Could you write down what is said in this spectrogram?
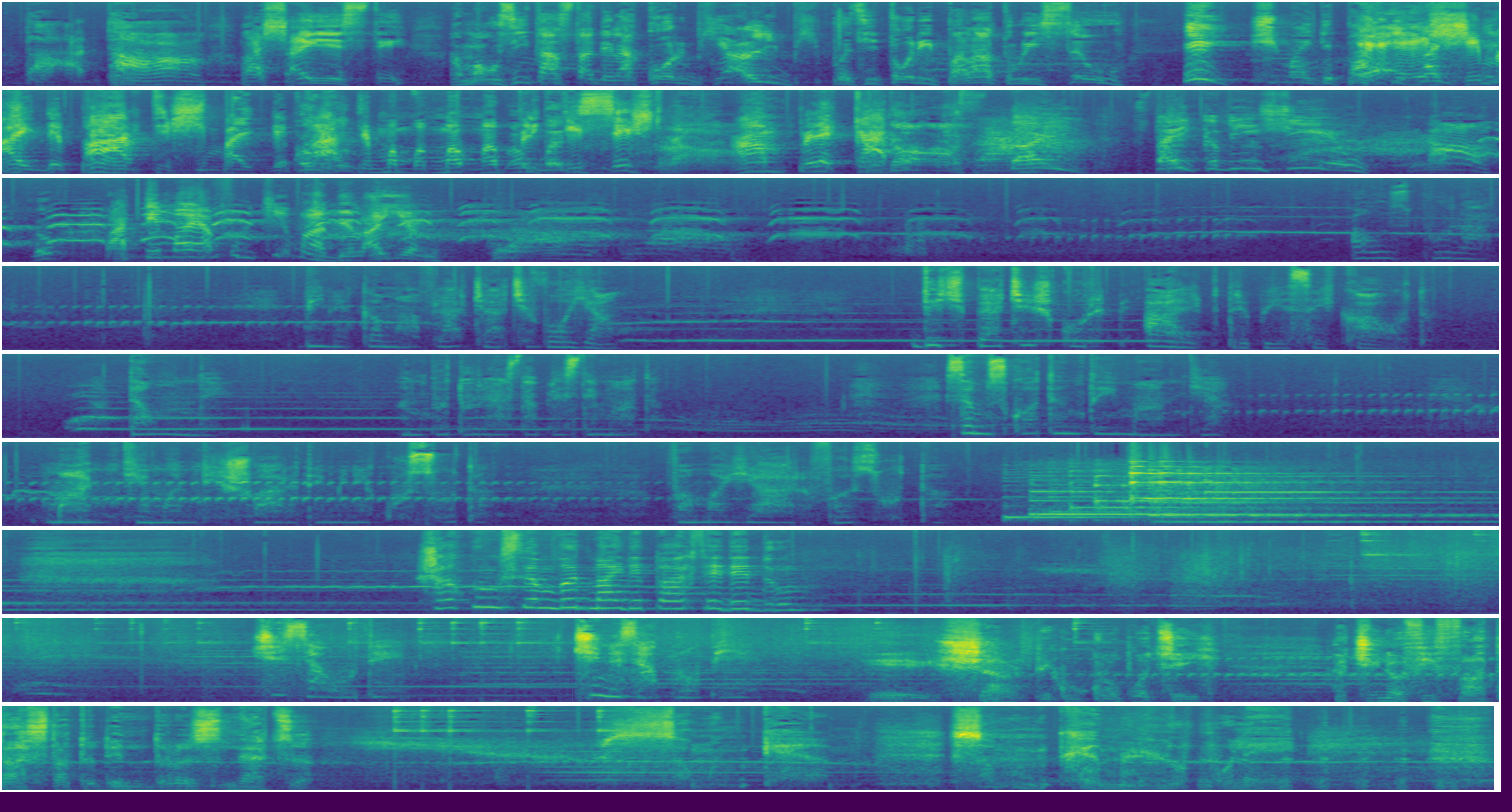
Da, da, da, așa este. Am auzit asta de la corbi albi, păzitorii palatului său. Ei, și mai departe, Ei, hai, și mai departe, și mai departe, mă, mă, mă, mă plictisești, am plecat. Da, stai, stai că vin și eu. Da, poate mai aflu ceva de la el. Au zburat. Bine că am aflat ceea ce voiam. Deci pe acești corpi albi trebuie să-i caut. Dar unde? În pădurea asta blestemată. Să-mi scot întâi mantia. Mantie mântișoară de mine cu sută, fă-mă iar văzută. Și acum să-mi văd mai departe de drum. Ei, șarpe cu clopoței, cine o fi fata asta atât de îndrăzneață? Să mâncăm, să mâncăm, lupule.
